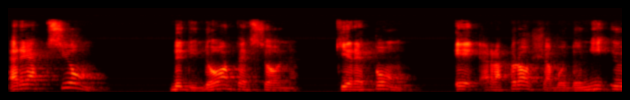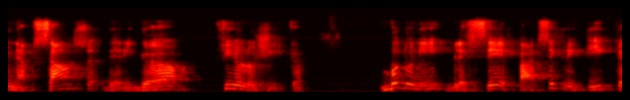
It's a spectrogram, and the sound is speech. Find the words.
réaction de Didot en personne, qui répond et rapproche à Bodoni une absence de rigueur philologique. Bodoni, blessé par ces critiques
